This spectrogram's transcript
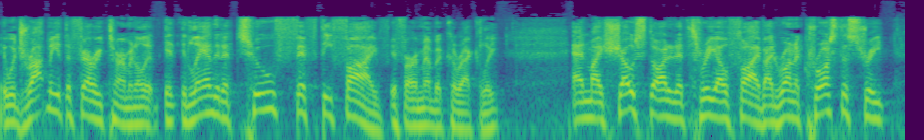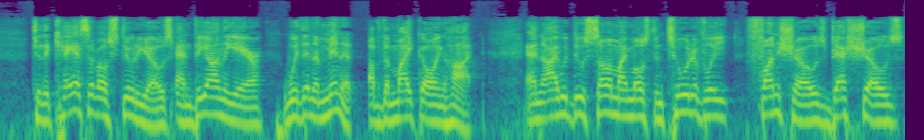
It would drop me at the ferry terminal. It, it, it landed at 255, if I remember correctly. And my show started at 305. I'd run across the street to the KSFO studios and be on the air within a minute of the mic going hot. And I would do some of my most intuitively fun shows, best shows,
